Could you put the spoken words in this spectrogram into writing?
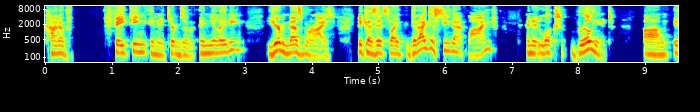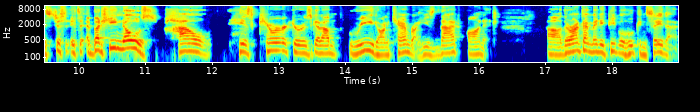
kind of faking in, in terms of emulating, you're mesmerized because it's like, did I just see that live? And it looks brilliant. Um, it's just it's but he knows how his character is gonna read on camera. He's that on it. Uh, there aren't that many people who can say that.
